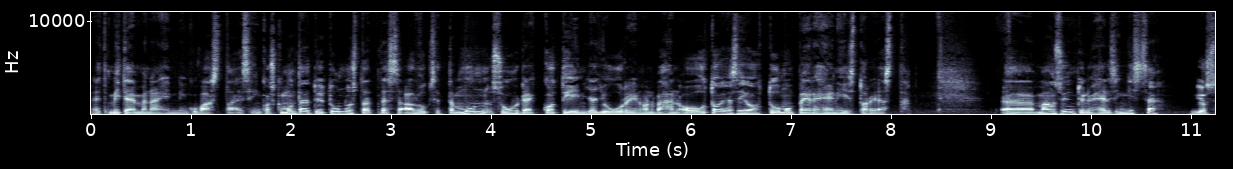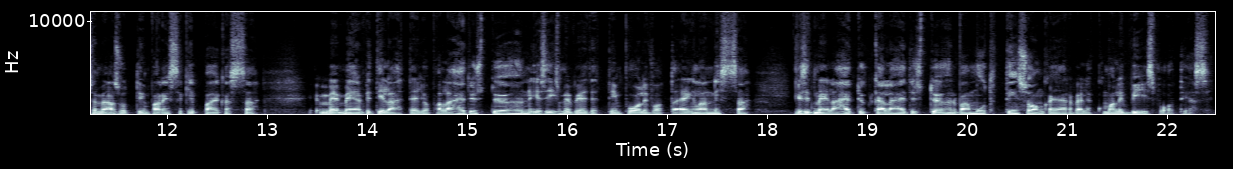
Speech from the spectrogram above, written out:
että miten mä näihin niin kuin vastaisin, koska mun täytyy tunnustaa tässä aluksi, että mun suhde kotiin ja juuriin on vähän outo ja se johtuu mun perheen historiasta. Äh, mä oon syntynyt Helsingissä, jossa me asuttiin parissakin paikassa. Me, meidän piti lähteä jopa lähetystyöhön ja siksi me vietettiin puoli vuotta Englannissa. Ja sitten me ei lähettykään lähetystyöhön, vaan muutettiin Sonkajärvelle, kun mä olin viisivuotias.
